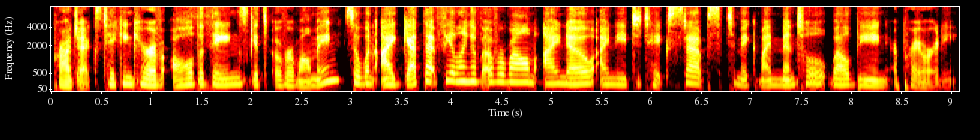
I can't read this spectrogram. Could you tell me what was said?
projects. Taking care of all the things gets overwhelming. So when I get that feeling of overwhelm, I know I need to take steps to make my mental well being a priority.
